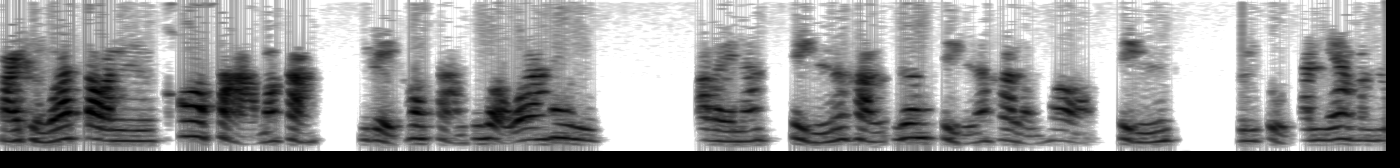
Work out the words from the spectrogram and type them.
หมายถึงว่าตอนข้อสามอะค่ะกิเลสข้อสามที่บอกว่าให้ อะไรนะศีลนะคะ เรื่องศีลนะคะหลวงพ่อศีลบริสุทธิ์อันเนี้ยมันร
